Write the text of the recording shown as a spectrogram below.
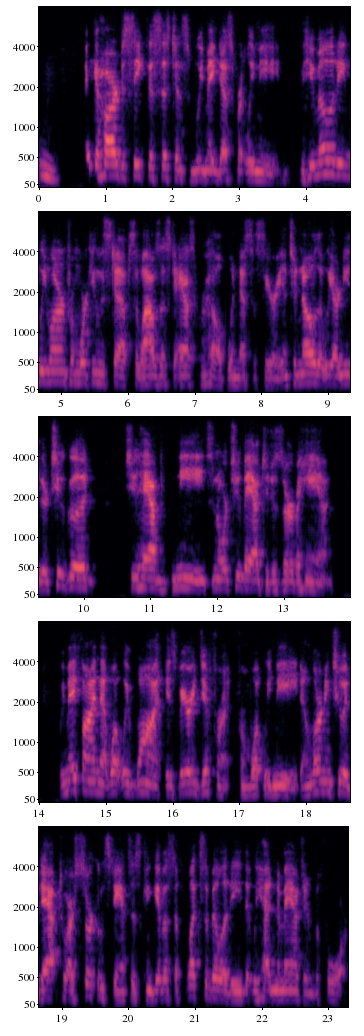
mm. make it hard to seek the assistance we may desperately need. The humility we learn from working the steps allows us to ask for help when necessary and to know that we are neither too good to have needs nor too bad to deserve a hand. We may find that what we want is very different from what we need, and learning to adapt to our circumstances can give us a flexibility that we hadn't imagined before.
